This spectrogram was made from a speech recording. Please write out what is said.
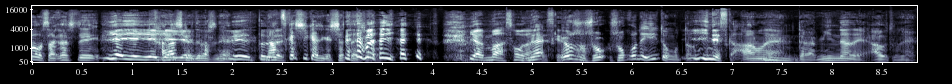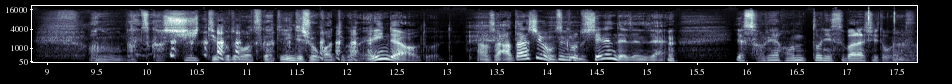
葉を探していやいやいやいやいや。話してくれてますね。ええとんでもない懐かしい感じがしちゃった いやまあそうなんですけども、ね、要するにそそこでいいと思ったの？いいんですか？あのね、うん。だからみんなね会うとね「あの懐かしいっていう言葉を使っていいんでしょうか?」って言うから「いやいいんだよ」とかって「あのさ新しいもの作ろうとしてねえんだよ全然」いやそれ本当に素晴らしいと思います、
